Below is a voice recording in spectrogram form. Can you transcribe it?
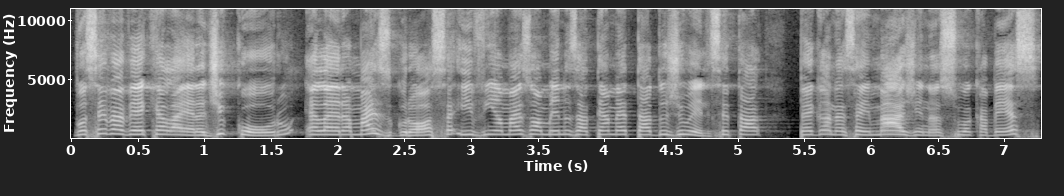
você vai ver que ela era de couro, ela era mais grossa e vinha mais ou menos até a metade do joelho. Você está pegando essa imagem na sua cabeça?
